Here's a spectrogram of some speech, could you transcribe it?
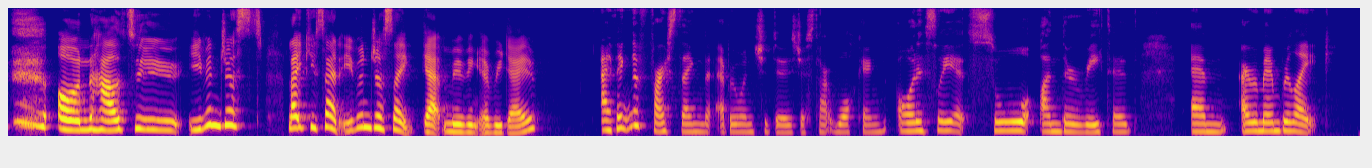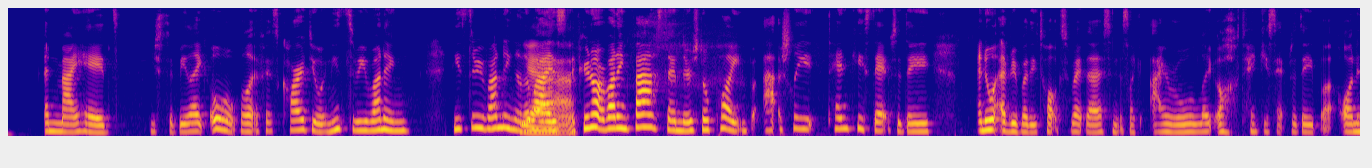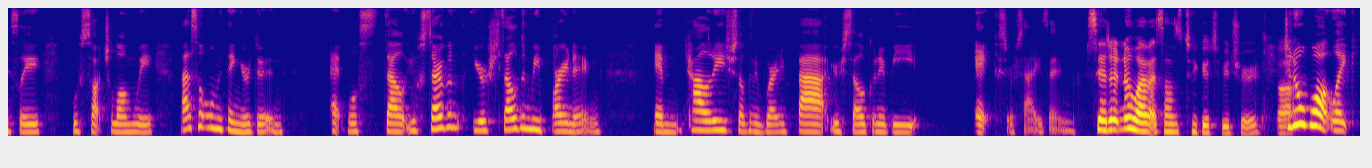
on how to even just, like you said, even just like get moving every day? I think the first thing that everyone should do is just start walking. Honestly, it's so underrated. Um, I remember like in my head used to be like, oh, well, if it's cardio, it needs to be running. needs to be running. Otherwise, Yeah. if you're not running fast, then there's no point. But actually, 10k steps a day. I know everybody talks about this and it's like I roll like oh 10k steps a day, but honestly, it goes such a long way. That's the only thing you're doing. It will still you're still going you're still going to be burning um calories. You're still going to be burning fat. You're still going to be exercising. See, I don't know why that sounds too good to be true. But Do you know what? Like,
